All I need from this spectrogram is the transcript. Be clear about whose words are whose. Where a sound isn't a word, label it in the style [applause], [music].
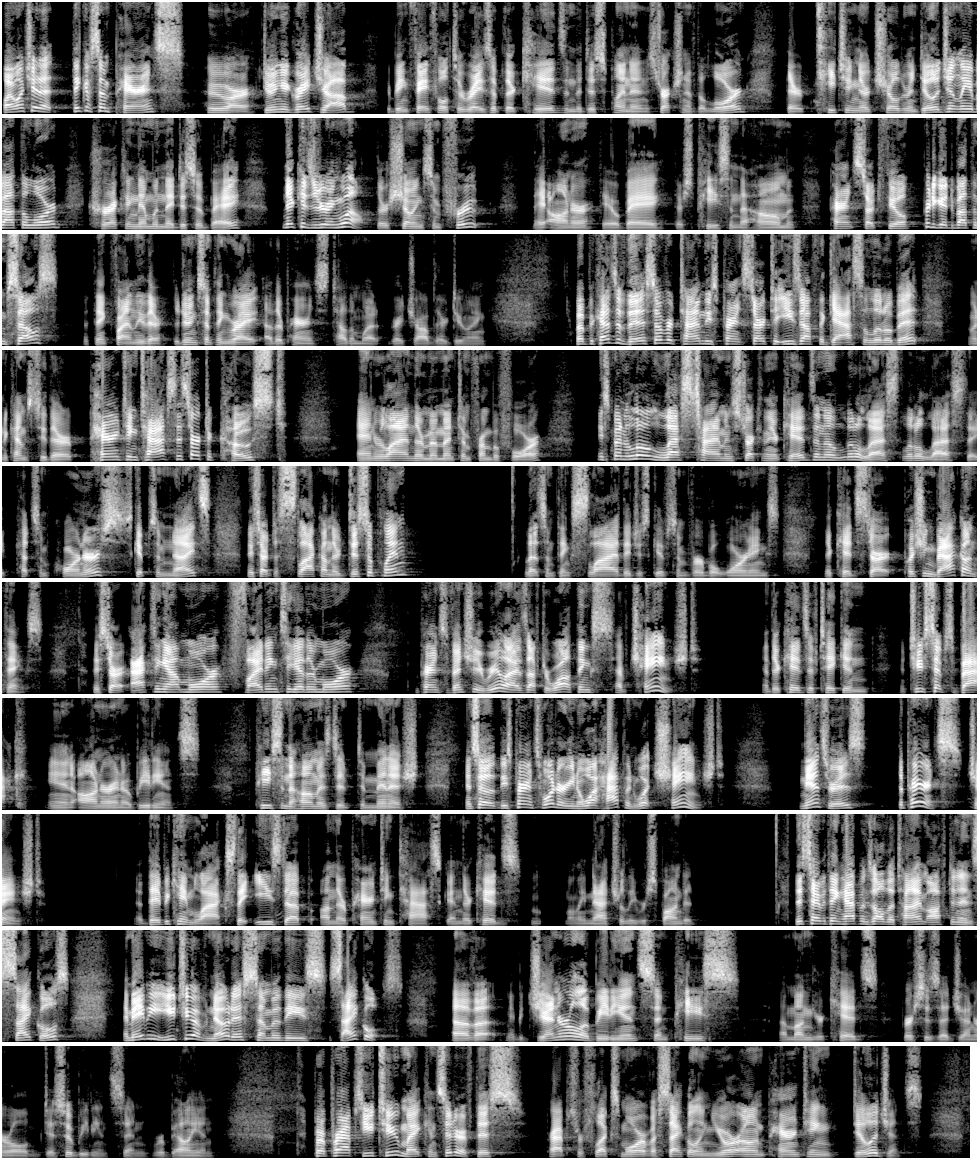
Speaker 1: Well, I want you to think of some parents who are doing a great job. They're being faithful to raise up their kids in the discipline and instruction of the Lord. They're teaching their children diligently about the Lord, correcting them when they disobey. And their kids are doing well. They're showing some fruit. They honor, they obey. There's peace in the home. Parents start to feel pretty good about themselves. They think finally they're, they're doing something right. Other parents tell them what a great job they're doing. But because of this, over time, these parents start to ease off the gas a little bit. When it comes to their parenting tasks, they start to coast and rely on their momentum from before. They spend a little less time instructing their kids and a little less, little less. They cut some corners, skip some nights. They start to slack on their discipline, let some things slide. They just give some verbal warnings. Their kids start pushing back on things. They start acting out more, fighting together more. And parents eventually realize after a while things have changed, and their kids have taken two steps back in honor and obedience peace in the home has d- diminished. And so these parents wonder, you know, what happened? What changed? And the answer is the parents changed. They became lax. They eased up on their parenting task, and their kids only naturally responded. This type of thing happens all the time, often in cycles. And maybe you too have noticed some of these cycles of uh, maybe general obedience and peace among your kids versus a general disobedience and rebellion. But perhaps you too might consider if this perhaps reflects more of a cycle in your own parenting diligence.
